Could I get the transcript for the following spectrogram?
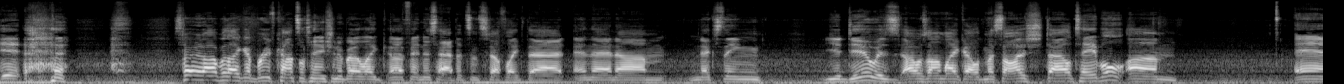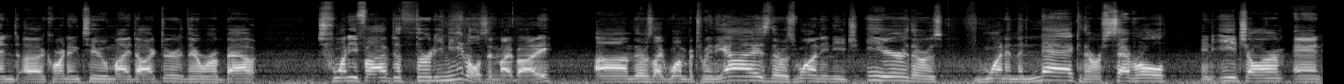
it started off with like a brief consultation about like uh, fitness habits and stuff like that, and then um, next thing you do is I was on like a massage style table, um, and uh, according to my doctor, there were about 25 to 30 needles in my body. Um, there was like one between the eyes, there was one in each ear, there was one in the neck, there were several in each arm, and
